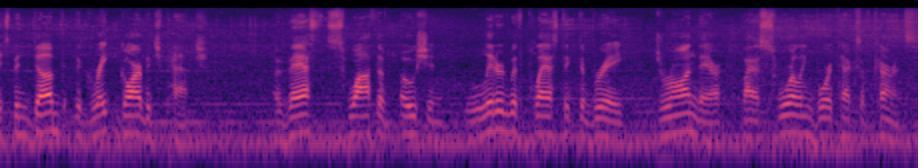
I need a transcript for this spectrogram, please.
It's been dubbed the Great Garbage Patch, a vast swath of ocean littered with plastic debris drawn there by a swirling vortex of currents.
